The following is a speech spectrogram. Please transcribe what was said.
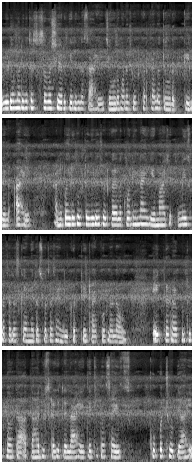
व्हिडिओमध्ये मी तसं सगळं शेअर केलेलंच आहे. जेवढं मला शूट करता आलं तेवढं केलेलं आहे. आणि पहिली गोष्ट व्हिडिओ शूट करायला कोणी नाही आहे माझे मी स्वतःचाच कॅमेरा स्वतःच हँडल करते ट्रायपोडला लावून. एक तर ट्रायपोड तुटला होता. आता हा दुसरा घेतलेला आहे. त्याची पण साईज खूपच छोटी आहे.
